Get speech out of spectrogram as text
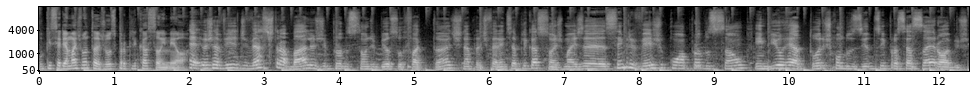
o que seria mais vantajoso para aplicação em MEOR. É, eu já vi diversos trabalhos de produção de biosurfactantes né, para diferentes aplicações, mas é, sempre vejo com a produção em bioreatores conduzidos em processos aeróbios.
